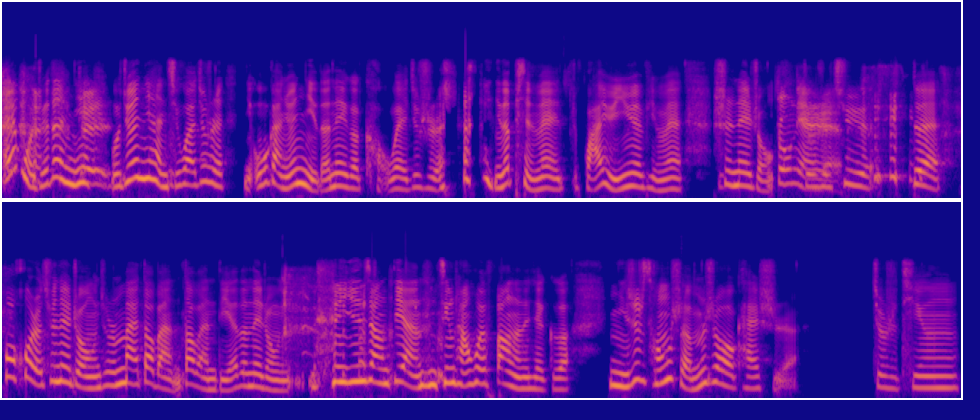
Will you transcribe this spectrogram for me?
哎，我觉得 你，我觉得你很奇怪，就是你，我感觉你的那个口味，就是 你的品味，华语音乐品味是那种，就是中年人去，对，或或者去那种就是卖盗版盗版碟的那种音像店经常会放的那些歌。你是从什么时候开始，就是听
